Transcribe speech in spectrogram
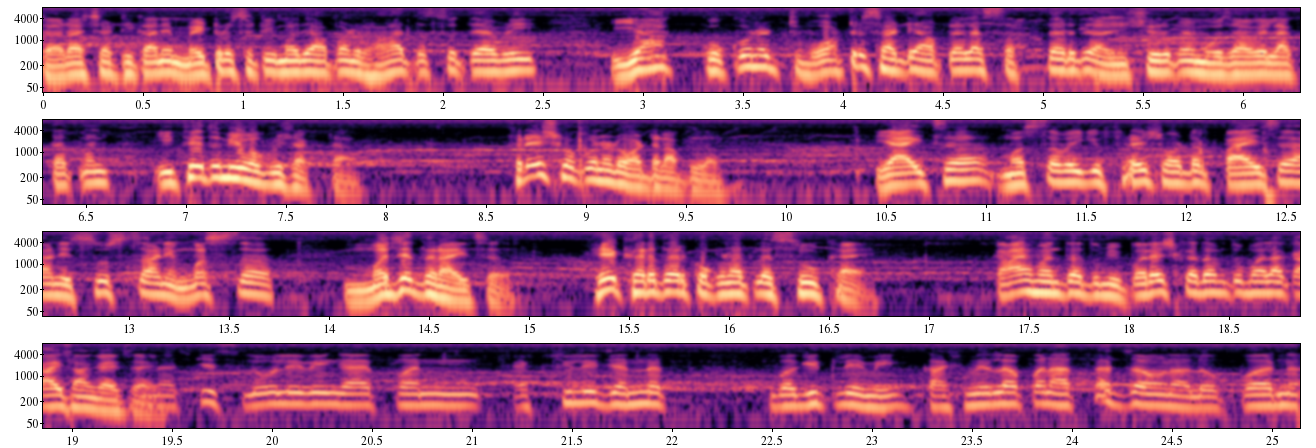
शहराच्या ठिकाणी मेट्रो सिटीमध्ये आपण राहत असतो त्यावेळी या कोकोनट वॉटरसाठी आपल्याला सत्तर ते ऐंशी रुपये मोजावे लागतात. पण इथे तुम्ही बघू शकता. फ्रेश कोकोनट वॉटर आपलं. यायचं मस्तपैकी फ्रेश वॉटर प्यायचं आणि सुस्त आणि मस्त मजेत राहायचं. हे खरं तर कोकणातलं सुख आहे. काय म्हणता तुम्ही? परेश कदम तुम्हाला काय सांगायचं आहे नक्की स्लो लिव्हिंग आहे पण ॲक्च्युली जन्नत बघितली मी. काश्मीरला पण आत्ताच जाऊन आलो पण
